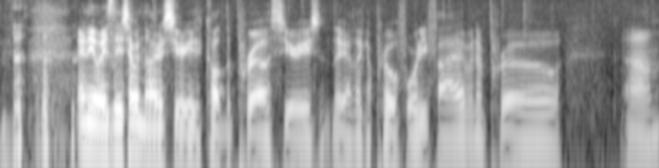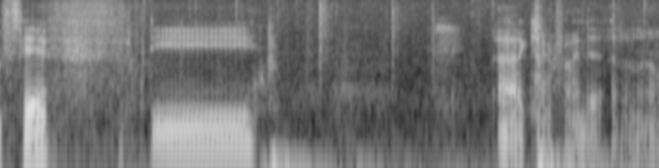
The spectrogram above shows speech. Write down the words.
anyways, they just have another series called the Pro series. They have like a Pro 45 and a Pro um, 50. I can't find it. I don't know.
